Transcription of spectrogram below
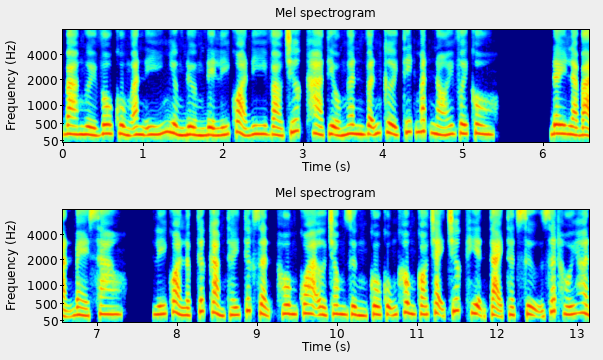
ba người vô cùng ăn ý nhường đường để Lý quả đi vào trước Hà Tiểu Ngân vẫn cười tít mắt nói với cô. Đây là bạn bè sao? Lý quả lập tức cảm thấy tức giận, hôm qua ở trong rừng cô cũng không có chạy trước, hiện tại thật sự rất hối hận.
